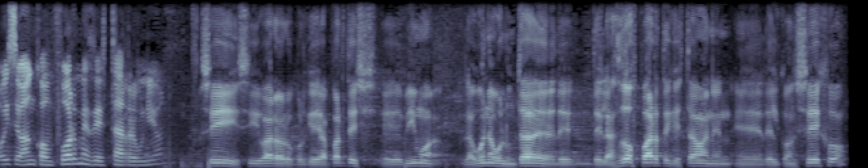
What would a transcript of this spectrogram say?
¿Hoy se van conformes de esta reunión? Sí, sí, bárbaro, porque aparte eh, vimos la buena voluntad de, las dos partes que estaban en, eh, del Consejo,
